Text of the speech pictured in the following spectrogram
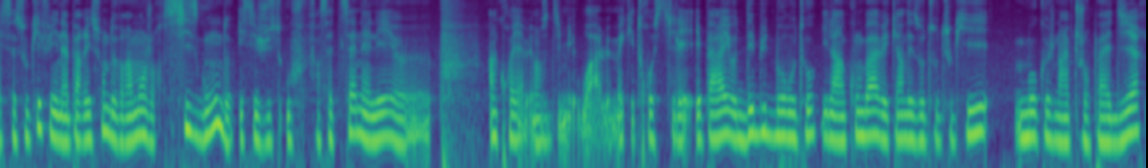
Sasuke fait une apparition de vraiment genre 6 secondes. Et c'est juste ouf. Enfin, cette scène, elle est incroyable. Et on se dit, mais waouh, le mec est trop stylé. Et pareil, au début de Boruto, il a un combat avec un des Otsutsuki, mot que je n'arrive toujours pas à dire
